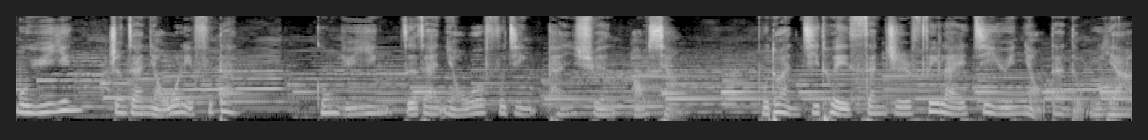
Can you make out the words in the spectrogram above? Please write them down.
母鱼鹰正在鸟窝里孵蛋。公鱼鹰则在鸟窝附近盘旋翱翔，不断击退三只飞来觊觎鸟蛋的乌鸦。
